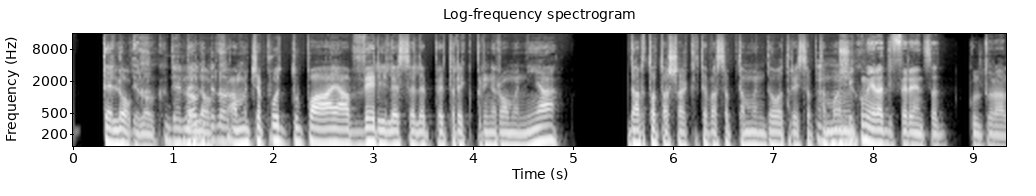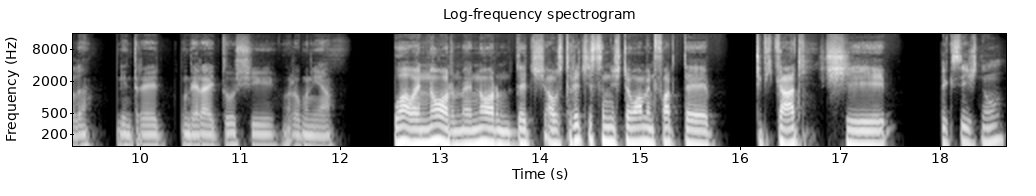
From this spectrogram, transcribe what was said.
deloc. Deloc. Deloc, deloc. deloc. Am început după aia verile să le petrec prin România, dar tot așa câteva săptămâni, două, trei săptămâni. Și cum era diferența culturală dintre unde erai tu și România? Wow, enorm, enorm. Deci austriecii sunt niște oameni foarte tipicari și Sexiști, nu?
